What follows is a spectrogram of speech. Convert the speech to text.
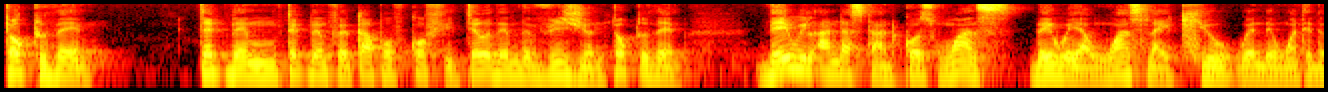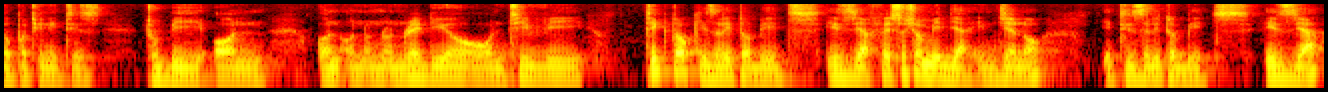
Talk to them. Take them, take them for a cup of coffee. Tell them the vision. Talk to them. They will understand because once they were once like you when they wanted the opportunities to be on on, on, on radio or on TV. TikTok is a little bit easier for social media in general. It is a little bit easier,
